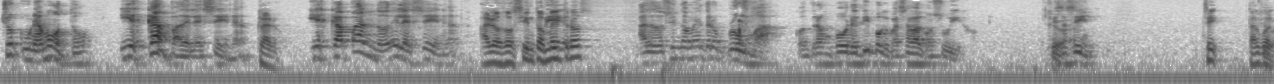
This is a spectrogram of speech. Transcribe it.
choca una moto y escapa de la escena. Claro. Y escapando de la escena. A los 200 metros a los 200 metros, plumba, contra un pobre tipo que pasaba con su hijo. ¿Es así? Sí, tal cual.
